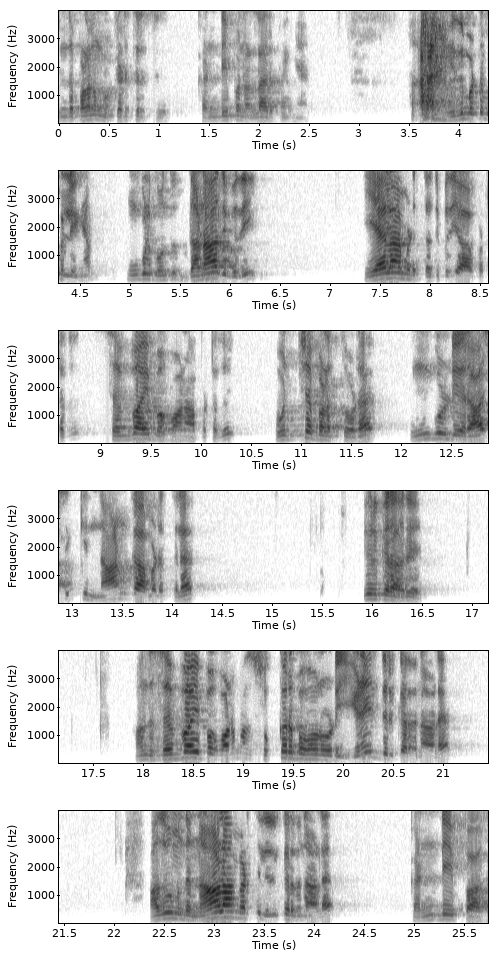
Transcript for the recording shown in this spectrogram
இந்த பலன் உங்களுக்கு கிடைச்சிருச்சு. கண்டிப்பாக நல்லா இருப்பீங்க. இது மட்டும் இல்லைங்க. உங்களுக்கு வந்து தனாதிபதி ஏழாம் இடத்து அதிபதி ஆகப்பட்டது செவ்வாய் பகவான் ஆகப்பட்டது. உச்ச பலத்தோட உங்களுடைய ராசிக்கு நான்காம் இடத்துல இருக்கிறாரு. அந்த செவ்வாய் பகவானும் அந்த சுக்கர பகவானோடு இணைந்து இருக்கிறதுனால அதுவும் இந்த நாலாம் இடத்தில் இருக்கிறதுனால கண்டிப்பாக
